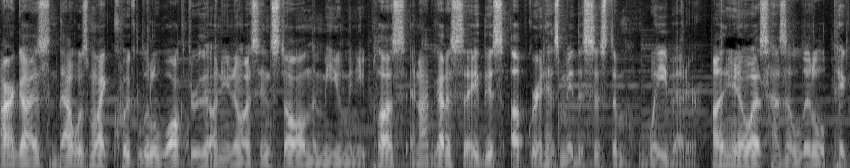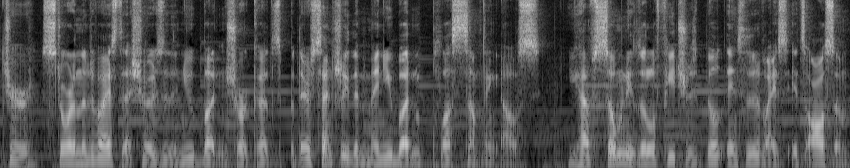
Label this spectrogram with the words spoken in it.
Alright guys, that was my quick little walk through the Onion OS install on the Miyoo Mini Plus, and I've got to say, this upgrade has made the system way better. Onion OS has a little picture stored on the device that shows you the new button shortcuts, but they're essentially the menu button plus something else. You have so many little features built into the device, it's awesome.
